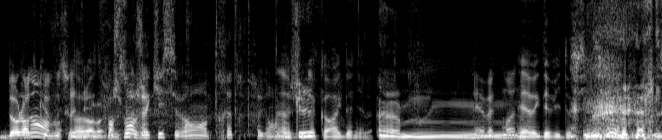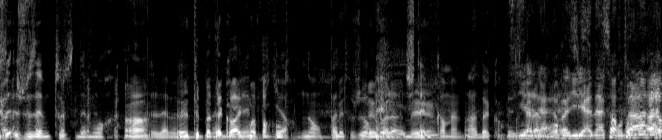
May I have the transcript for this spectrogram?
dans l'ordre que vous souhaitez. dans Franchement. Jackie, c'est vraiment très très très grand. Ah, Je suis d'accord avec Daniel. Euh, Et avec moi, Et avec David aussi. je, vous, je vous aime tous d'amour. Ah, euh, t'es pas d'accord avec moi, par vigueur. contre. Non, pas Mais- toujours. mais Mais voilà, je t'aime quand même. Ah d'accord. Vas-y, vas-y, Anaconda.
